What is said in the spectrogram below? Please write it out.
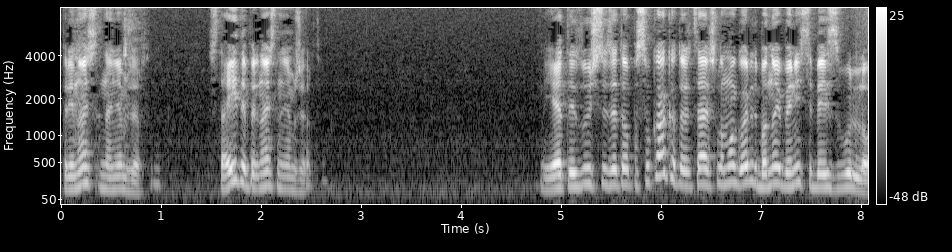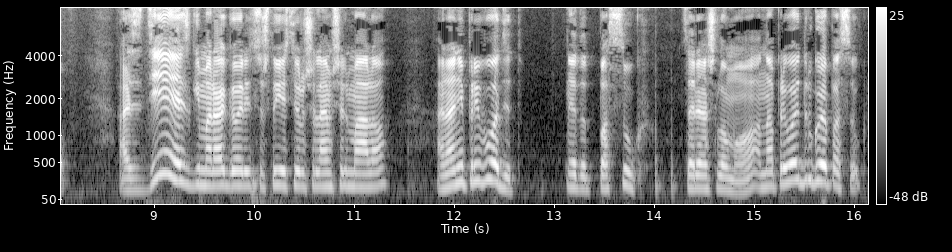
приносит на нем жертву. Стоит и приносит на нем жертву. И это изучится из этого посука, который царь Шломо говорит, баной бени себе из звуллов. А здесь Гимара говорится, что есть Иерушалаем Шельмало. Она не приводит этот посук царя Шломо, она приводит другой посук.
